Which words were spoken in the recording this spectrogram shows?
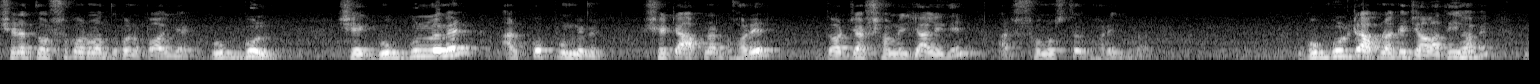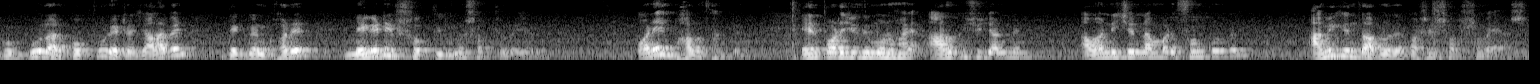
সেটা দর্শকর্মার দোকানে পাওয়া যায়। গুগগুল। সেই গুগগুল নেবেন আর কর্পূর নেবেন। সেটা আপনার ঘরের দরজার সামনে জ্বালিয়ে দিন আর সমস্ত ঘরে ঘোরান গুগগুলটা আপনাকে জ্বালাতেই হবে। গুগগুল আর কর্পূর এটা জ্বালাবেন, দেখবেন ঘরের নেগেটিভ শক্তিগুলো সব চলে যাবে। অনেক ভালো থাকবেন। এরপরে যদি মনে হয় আরও কিছু জানবেন, আমার নিচের নাম্বারে ফোন করবেন। আমি কিন্তু আপনাদের পাশে সবসময় আসি।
